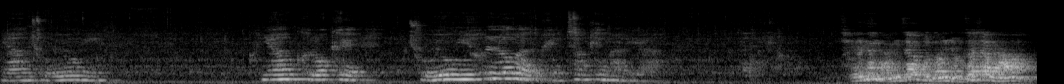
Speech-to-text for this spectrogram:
그냥 조용히, 그냥 그렇게 조용히 흘러가도 괜찮게 말이야. 쟤는 남자고 넌 여자잖아.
